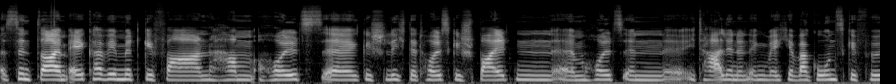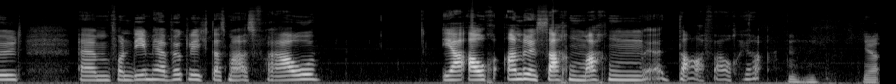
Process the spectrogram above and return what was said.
sind da im LKW mitgefahren, haben Holz äh, geschlichtet, Holz gespalten, ähm, Holz in äh, Italien in irgendwelche Waggons gefüllt. Ähm, von dem her wirklich, dass man als Frau ja auch andere Sachen machen äh, darf, auch ja. Ja,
